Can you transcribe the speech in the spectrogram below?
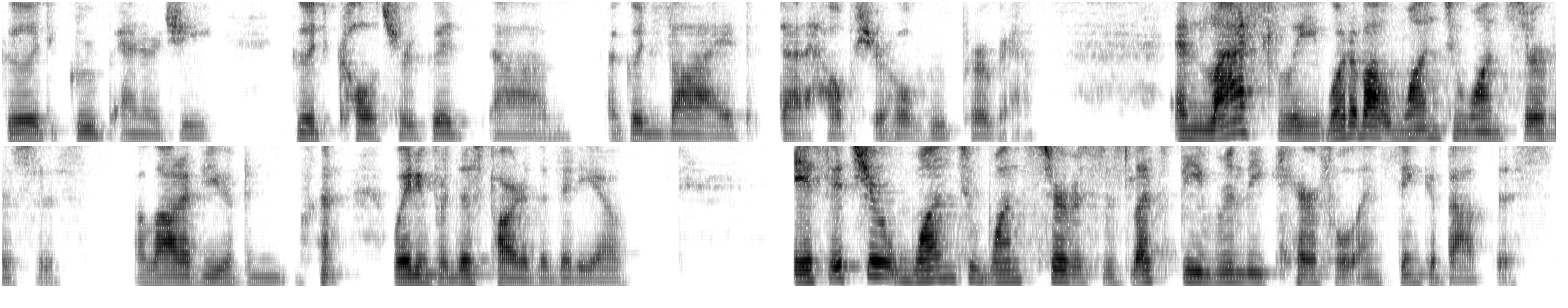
good group energy good culture, good um, a good vibe that helps your whole group program. And lastly, what about one-to-one -one services? A lot of you have been waiting for this part of the video. If it's your one-to-one -one services, let's be really careful and think about this.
